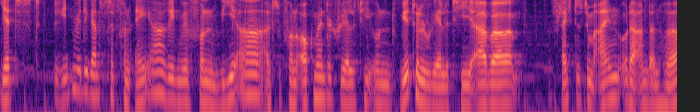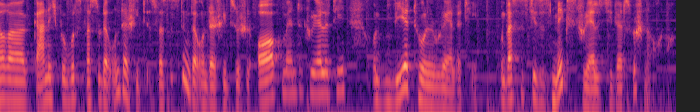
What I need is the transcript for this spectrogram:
Jetzt reden wir die ganze Zeit von AR, reden wir von VR, also von Augmented Reality und Virtual Reality, aber vielleicht ist dem einen oder anderen Hörer gar nicht bewusst, was so der Unterschied ist. Was ist denn der Unterschied zwischen Augmented Reality und Virtual Reality? Und was ist dieses Mixed Reality dazwischen auch noch?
